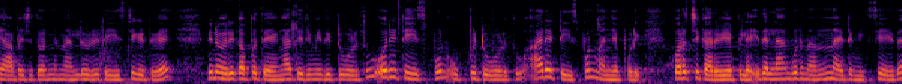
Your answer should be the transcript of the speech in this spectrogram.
ക്യാബേജ് തോരന് നല്ലൊരു ടേസ്റ്റ് കിട്ടുവേ. പിന്നെ ഒരു കപ്പ് തേങ്ങ തിരുമിതിട്ട് കൊടുത്തു. ഒരു ടീസ്പൂൺ ഉപ്പിട്ട് കൊടുത്തു. അര ടീസ്പൂൺ മഞ്ഞൾപ്പൊടി. കുറച്ച് കറിവേപ്പില. ഇതെല്ലാം കൂടി നന്നായിട്ട് മിക്സ് ചെയ്ത്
